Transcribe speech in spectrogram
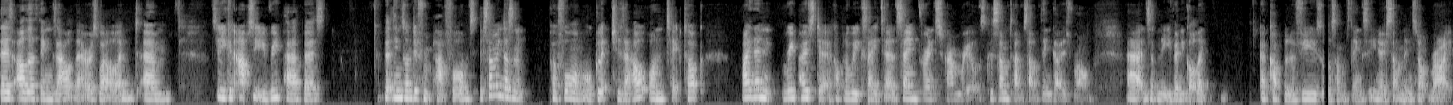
there's other things out there as well, and um, so you can absolutely repurpose put things on different platforms. If something doesn't perform or glitches out on TikTok, I then repost it a couple of weeks later. The same for Instagram Reels, because sometimes something goes wrong uh, and suddenly you've only got like a couple of views or something, so you know something's not right.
